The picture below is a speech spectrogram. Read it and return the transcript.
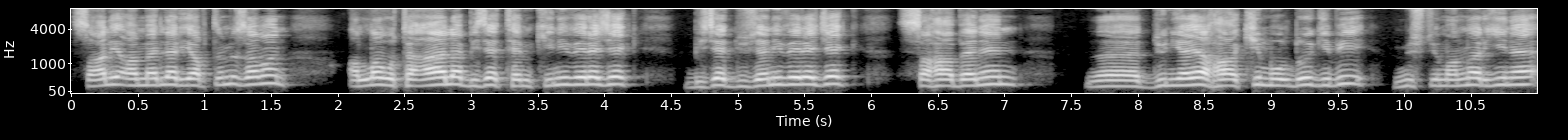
Salih ameller yaptığımız zaman Allahu Teala bize temkini verecek. bize düzeni verecek. Sahabenin e, dünyaya hakim olduğu gibi Müslümanlar yine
